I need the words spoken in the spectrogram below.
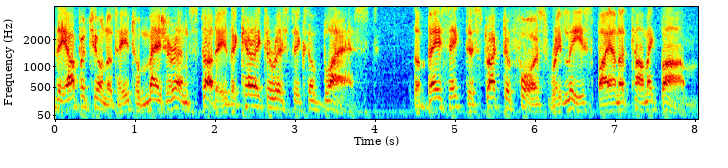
The opportunity to measure and study the characteristics of blast, the basic destructive force released by an atomic bomb.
